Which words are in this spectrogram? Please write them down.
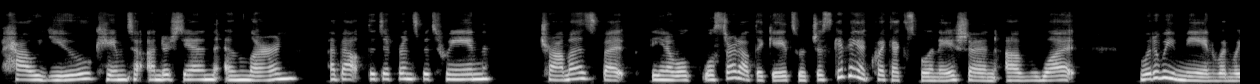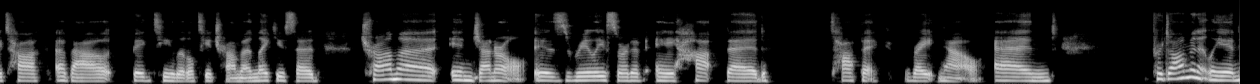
how you came to understand and learn about the difference between traumas. But, you know, we'll, we'll start out the gates with just giving a quick explanation of what, what do we mean when we talk about big T, little t trauma. And like you said, trauma in general is really sort of a hotbed topic right now. And predominantly in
